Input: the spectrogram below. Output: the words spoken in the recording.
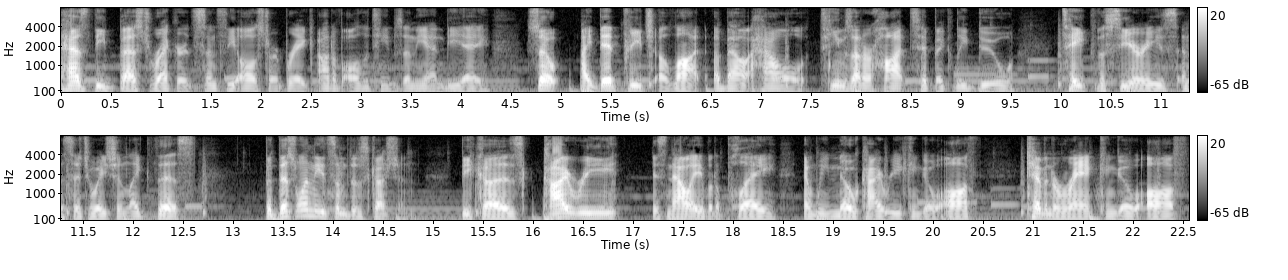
has the best record since the All Star break out of all the teams in the NBA. So I did preach a lot about how teams that are hot typically do take the series in a situation like this. But this one needs some discussion because Kyrie is now able to play, and we know Kyrie can go off. Kevin Durant can go off.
